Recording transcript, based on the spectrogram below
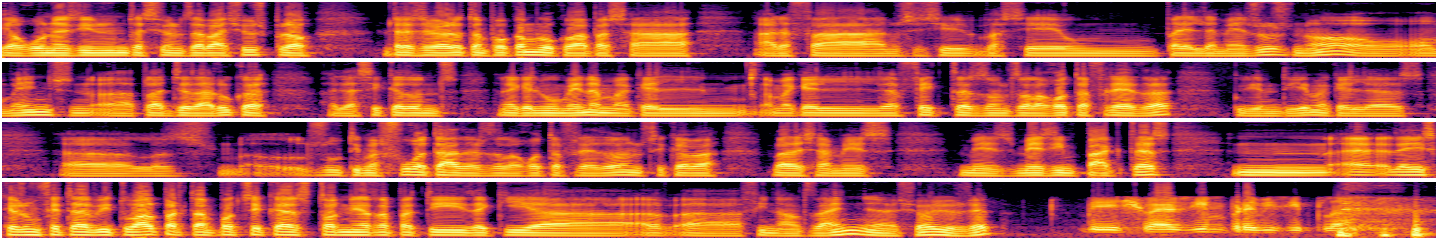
i algunes inundacions de baixos, però res a veure tampoc amb el que va passar ara fa, no sé si va ser un parell de mesos no? o, o menys a Platja d'Aro, que allà sí que doncs, en aquell moment amb aquell, amb aquell efectes doncs, de la gota freda, podríem dir, amb aquelles eh, les, les últimes fuetades de la gota freda, doncs sí que va, va deixar més, més, més impactes. Mm, eh, deies que és un fet habitual, per tant pot ser que es torni a repetir d'aquí a a, a finals d'any, això, Josep? Bé, això és imprevisible.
